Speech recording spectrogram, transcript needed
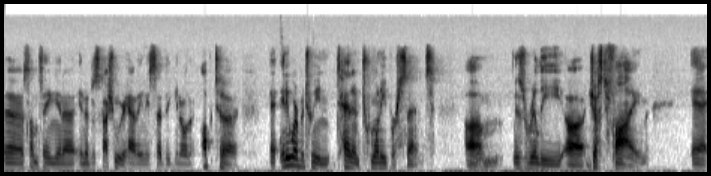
uh, something in a in a discussion we were having. He said that you know up to anywhere between 10 and 20 percent um, is really uh, just fine. And,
